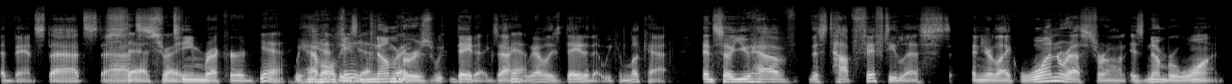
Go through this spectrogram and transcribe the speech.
advanced stats, stats, Stats, right. team record. Yeah. We You have all these data. Right. numbers, we, data, exactly. Yeah. We have all these data that we can look at. And so you have this top 50 list, and you're like, one restaurant is number one.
